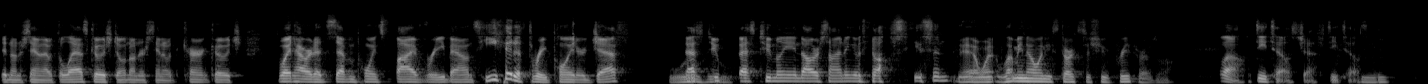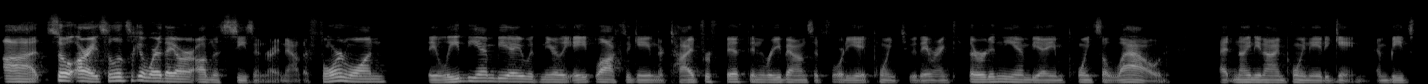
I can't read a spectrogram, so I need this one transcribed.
didn't understand that with the last coach. Don't understand it with the current coach. Dwight Howard had seven points, five rebounds. He hit a three pointer. Jeff, Ooh. best two best two million dollar signing of the offseason. Yeah, when, let me know when he starts to shoot free throws. Well, well, details, Jeff. Details. Mm-hmm. Uh, so all right, so let's look at where they are on the season right now. They're four and one. They lead the NBA with nearly eight blocks a game. They're tied for fifth in rebounds at 48.2. They rank third in the NBA in points allowed at 99.8 a game. Embiid's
